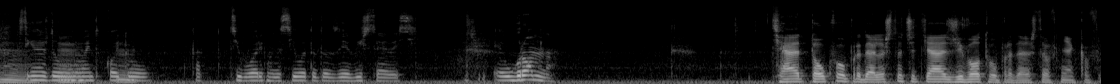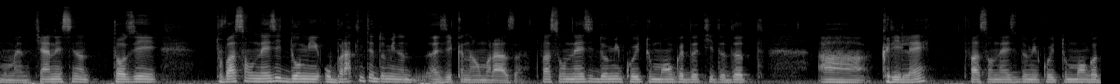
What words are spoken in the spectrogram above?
М, стигнеш до м, момента, в който, м. как си говорихме за силата да заявиш себе си, е огромна. Тя е толкова определяща, че тя е живота определяща в някакъв момент. Тя е наистина този... Това са онези думи, обратните думи на езика на омраза. Това са онези думи, които могат да ти дадат а, криле. Това са онези думи, които могат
